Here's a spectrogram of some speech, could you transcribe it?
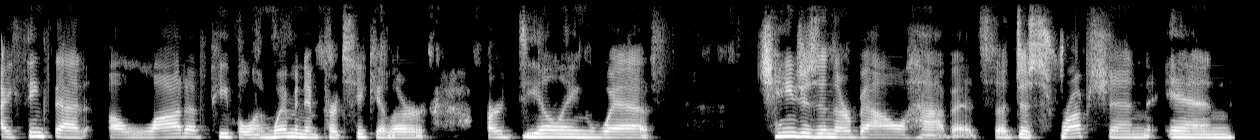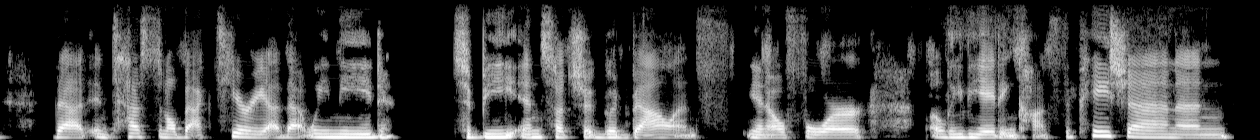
I think that a lot of people, and women in particular, are dealing with changes in their bowel habits, a disruption in that intestinal bacteria that we need to be in such a good balance, you know, for alleviating constipation and,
